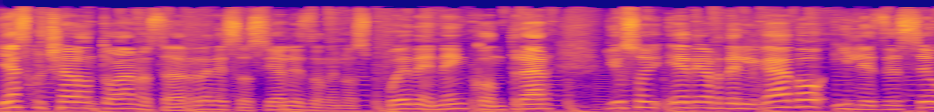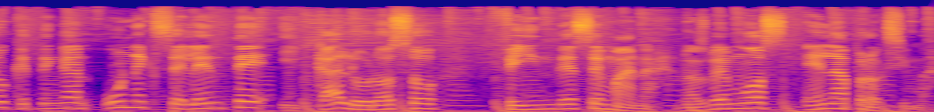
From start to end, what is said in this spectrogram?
Ya escucharon todas nuestras redes sociales donde nos pueden encontrar. Yo soy Edgar Delgado y les deseo que tengan un excelente y caluroso fin de semana. Nos vemos en la próxima.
